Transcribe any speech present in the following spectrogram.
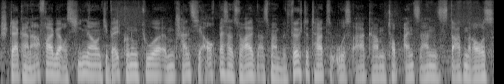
stärkere Nachfrage aus China und die Weltkonjunktur ähm, scheint sich ja auch besser zu halten, als man befürchtet hat. USA kamen Top-Einzelhandelsdaten raus,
